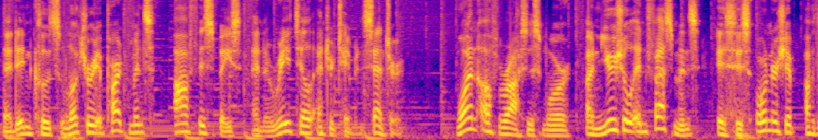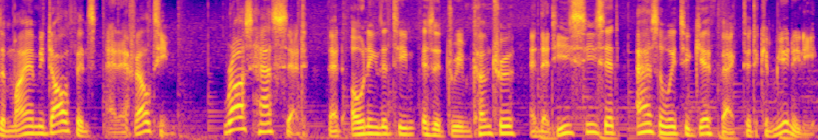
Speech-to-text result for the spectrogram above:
that includes luxury apartments, office space, and a retail entertainment center. One of Ross's more unusual investments is his ownership of the Miami Dolphins NFL team. Ross has said that owning the team is a dream come true and that he sees it as a way to give back to the community.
